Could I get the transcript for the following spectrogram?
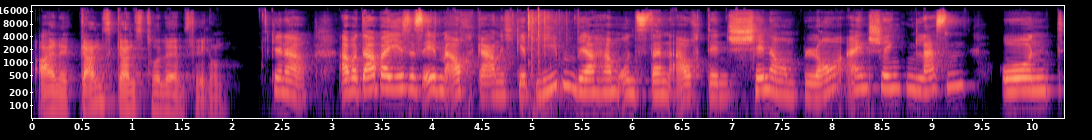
Eine ganz, ganz tolle Empfehlung. Genau. Aber dabei ist es eben auch gar nicht geblieben. Wir haben uns dann auch den Chenin Blanc einschenken lassen und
